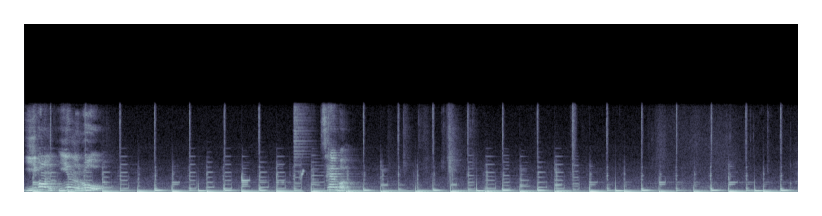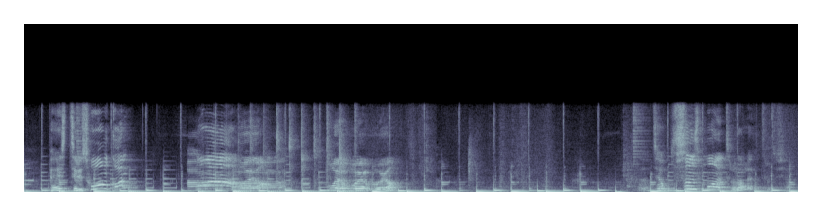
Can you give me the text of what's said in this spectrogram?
이번 인으로 베스트리 소원권? 우와 뭐예요? 뭐예요 뭐예요 뭐예요? 제가 무슨 소원을 들어달래도 들어주시나요?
